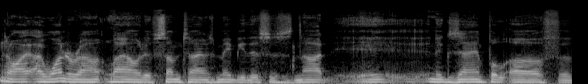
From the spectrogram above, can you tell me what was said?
Know, I, I, wonder out loud if sometimes maybe this is not eh, an example of uh,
